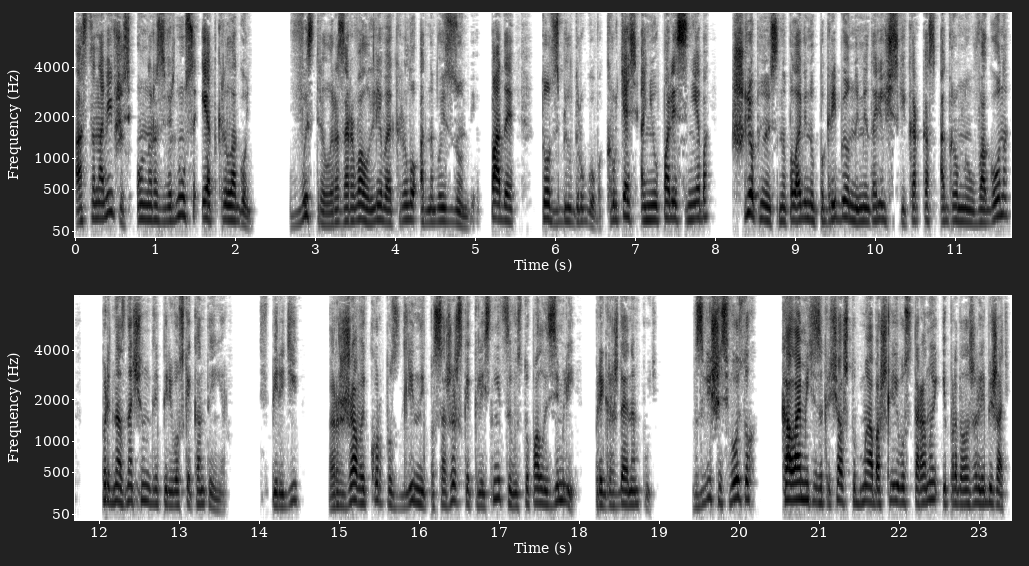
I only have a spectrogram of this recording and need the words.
Остановившись, он развернулся и открыл огонь. Выстрел разорвал левое крыло одного из зомби. Падая, тот сбил другого. Крутясь, они упали с неба, шлепнулись наполовину погребенный металлический каркас огромного вагона, предназначенного для перевозки контейнеров. Впереди ржавый корпус длинной пассажирской колесницы выступал из земли, преграждая нам путь. Взвившись в воздух, Каламити закричал, чтобы мы обошли его стороной и продолжали бежать.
